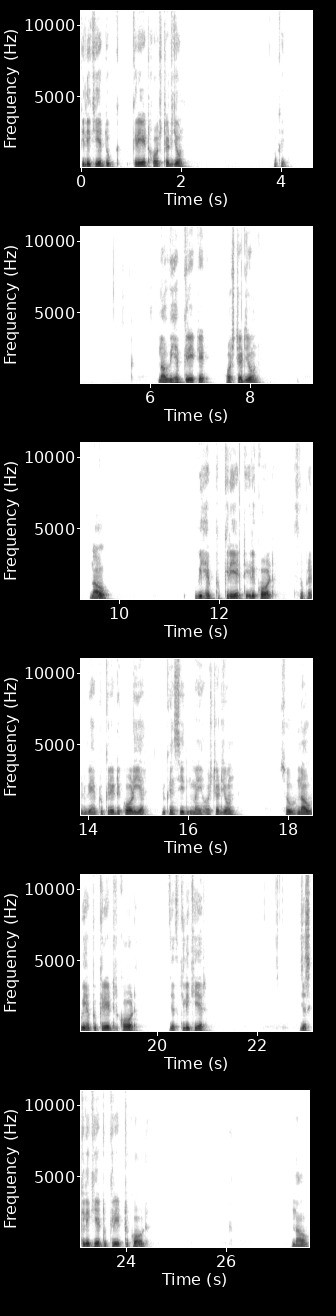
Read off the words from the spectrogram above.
click here to create hosted zone. Okay. Now we have created hosted zone. Now we have to create record. So friend we have to create record here. You can see my hosted zone. So now we have to create record. Just click here. Just click here to create record. Now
